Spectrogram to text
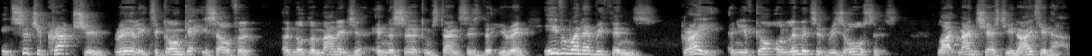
it's such a crapshoot, really, to go and get yourself a, another manager in the circumstances that you're in, even when everything's great and you've got unlimited resources like Manchester United have.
